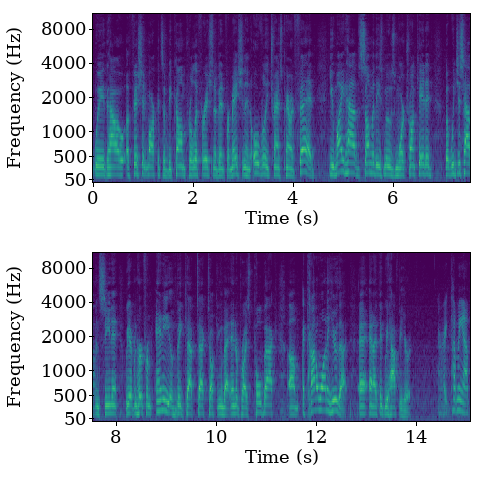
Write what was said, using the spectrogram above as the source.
with how efficient markets have become, proliferation of information, and overly transparent Fed, you might have some of these moves more truncated, but we just haven't seen it. We haven't heard from any of big cap tech talking about enterprise pullback. Um, I kind of want to hear that, and, and I think we have to hear it. All right. coming up,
